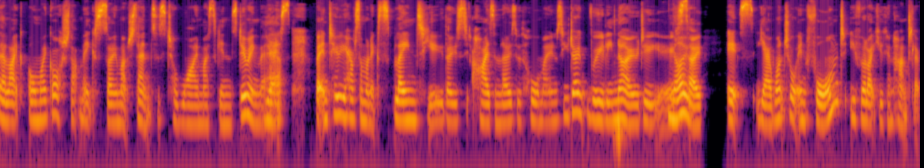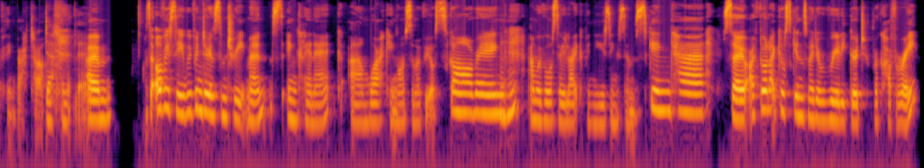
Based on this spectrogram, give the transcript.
they're like, "Oh my gosh, that makes so much sense as to why my skin's doing this." Yeah. But until you have someone explain to you those highs and lows with hormones, you don't really know, do you? No. So it's yeah, once you're informed, you feel like you can handle everything better. Definitely. Um, so obviously, we've been doing some treatments in clinic, um, working on some of your scarring, Mhm. and we've also like been using some skincare. So I feel like your skin's made a really good recovery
